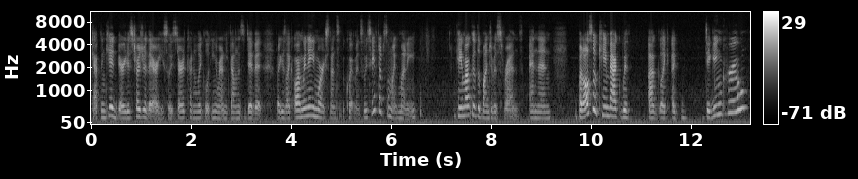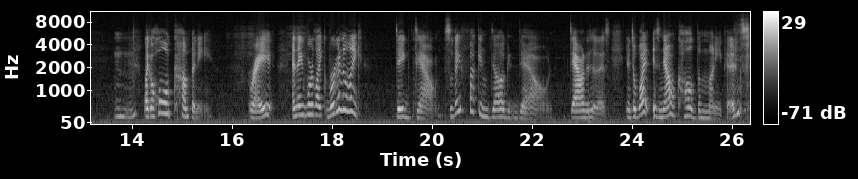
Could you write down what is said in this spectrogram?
Captain Kidd buried his treasure there. He so he started kind of like looking around. He found this divot, but he's like, "Oh, I'm gonna need more expensive equipment." So he saved up some like money, came back with a bunch of his friends, and then, but also came back with a like a digging crew, Mm-hmm. like a whole company, right? And they were like, "We're gonna like dig down." So they fucking dug down, down into this, into what is now called the Money Pit.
